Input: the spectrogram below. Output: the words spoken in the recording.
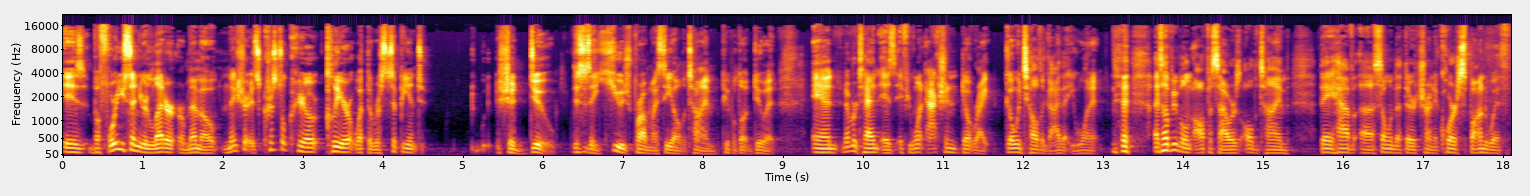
is before you send your letter or memo, make sure it's crystal clear, clear what the recipient should do. This is a huge problem I see all the time. People don't do it. And number 10 is if you want action, don't write. Go and tell the guy that you want it. I tell people in office hours all the time, they have uh, someone that they're trying to correspond with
